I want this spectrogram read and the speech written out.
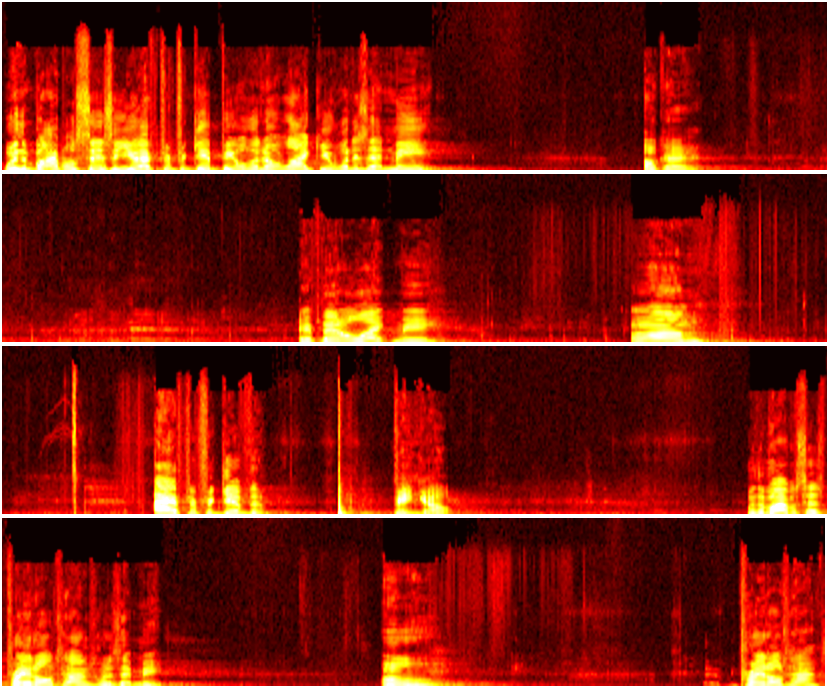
When the Bible says that you have to forgive people that don't like you, what does that mean? Okay. If they don't like me, um, I have to forgive them. Bingo. When the Bible says pray at all times, what does that mean? Oh. Pray at all times?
